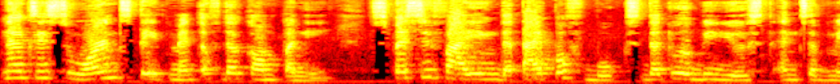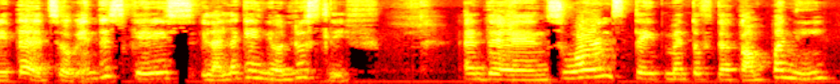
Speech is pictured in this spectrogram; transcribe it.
Next is sworn statement of the company specifying the type of books that will be used and submitted. So in this case, ilalagay nyo loose leaf. And then sworn statement of the company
